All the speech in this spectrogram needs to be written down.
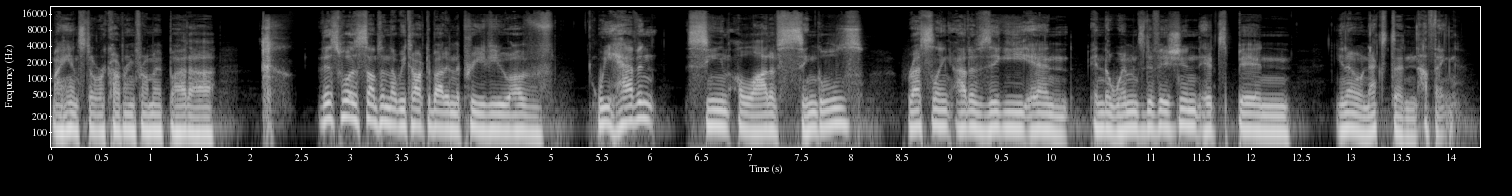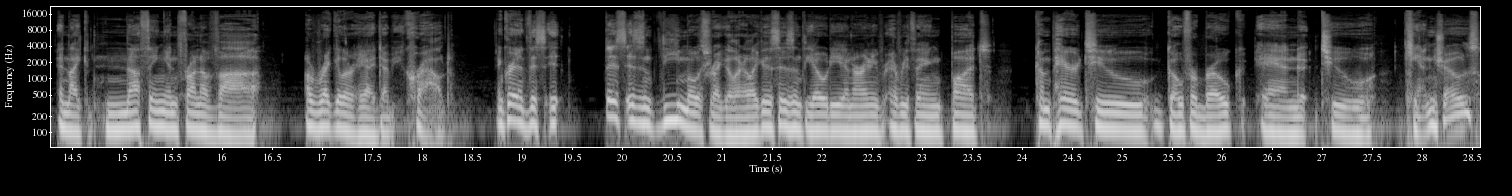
my hand's still recovering from it, but uh, this was something that we talked about in the preview of we haven't seen a lot of singles wrestling out of Ziggy and in the women's division it's been you know next to nothing and like nothing in front of uh, a regular AIW crowd. And granted this it this isn't the most regular like this isn't the Odeon or any everything but compared to Go for Broke and to Canton shows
